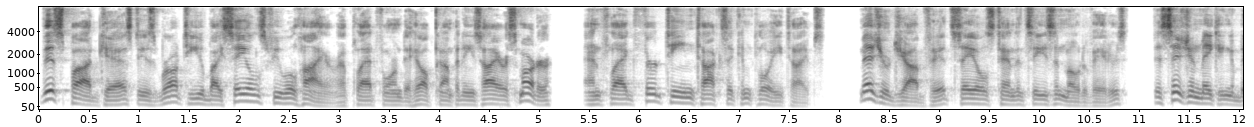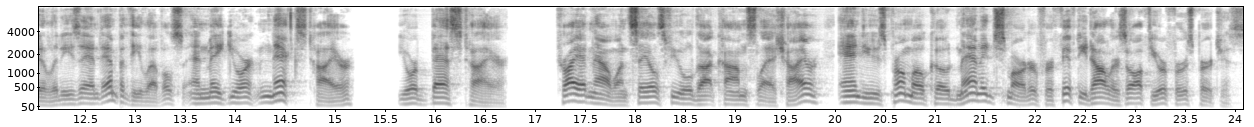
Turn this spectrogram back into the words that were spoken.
This podcast is brought to you by Sales Fuel Hire, a platform to help companies hire smarter and flag 13 toxic employee types. Measure job fit, sales tendencies and motivators, decision making abilities, and empathy levels, and make your next hire your best hire. Try it now on salesfuel.com slash hire and use promo code Manage Smarter for $50 off your first purchase.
